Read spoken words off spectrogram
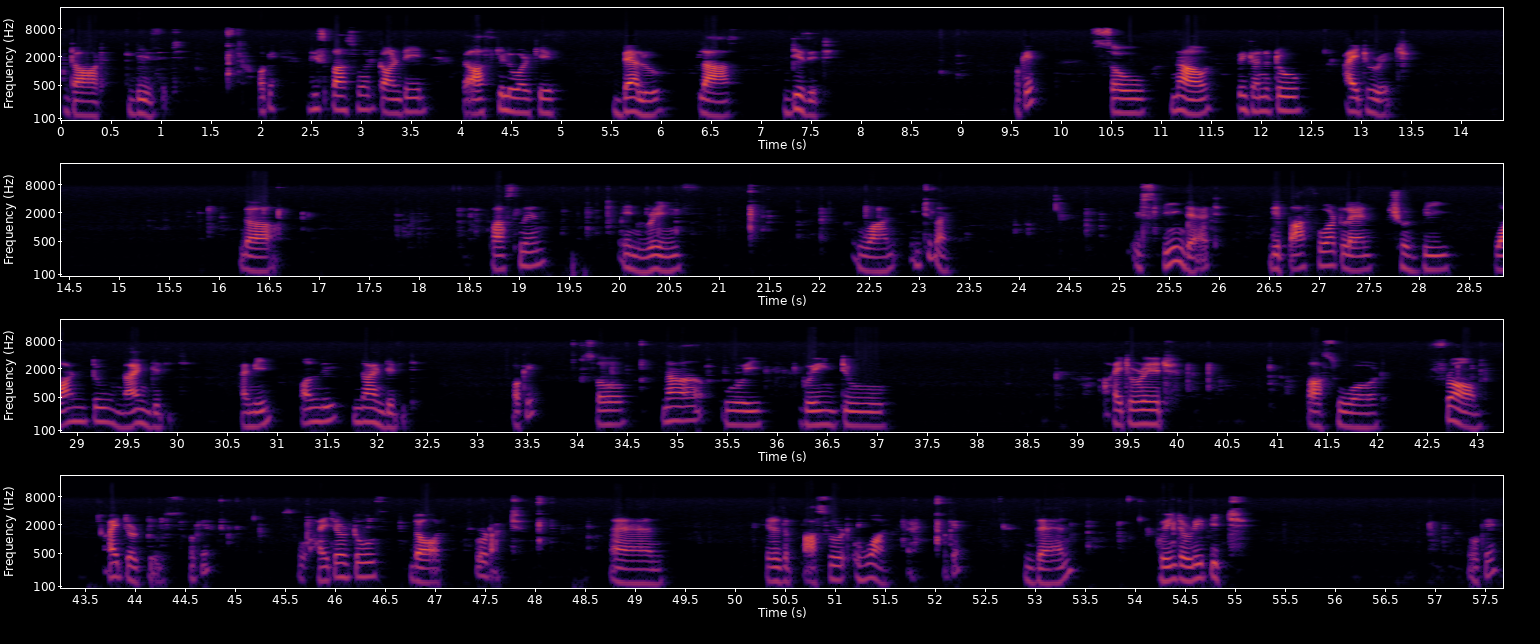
dot digit. Okay. This password contain the ASCII lowercase value plus digit. Okay. So now we're gonna to iterate the pass length in range 1 into 9 it's mean that the password length should be 1 to 9 digit. I mean only 9 digit. Okay? So now we going to iterate password from iter tools. Okay so iter tools dot product and here is the password one okay? Then going to repeat okay?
